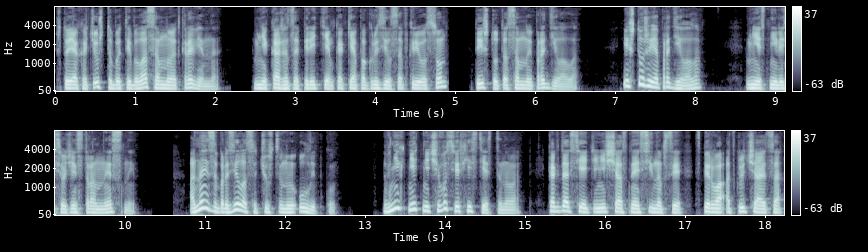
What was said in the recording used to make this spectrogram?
что я хочу, чтобы ты была со мной откровенна. Мне кажется, перед тем, как я погрузился в криосон, ты что-то со мной проделала. И что же я проделала? Мне снились очень странные сны. Она изобразила сочувственную улыбку. В них нет ничего сверхъестественного. Когда все эти несчастные синапсы сперва отключаются,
